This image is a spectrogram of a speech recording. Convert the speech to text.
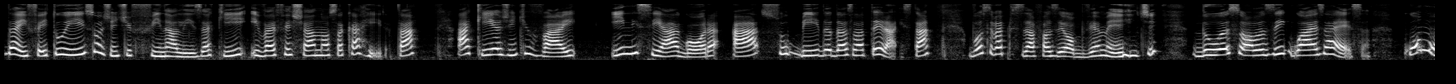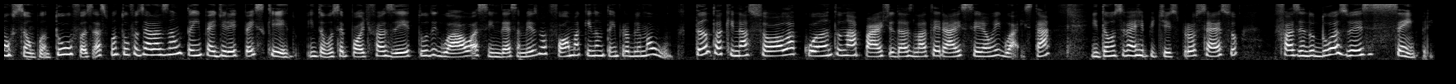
Daí, feito isso, a gente finaliza aqui e vai fechar a nossa carreira, tá? Aqui a gente vai iniciar agora a subida das laterais, tá? Você vai precisar fazer, obviamente, duas solas iguais a essa. Como são pantufas, as pantufas elas não têm pé direito e pé esquerdo. Então você pode fazer tudo igual, assim, dessa mesma forma que não tem problema algum. Tanto aqui na sola quanto na parte das laterais serão iguais, tá? Então você vai repetir esse processo fazendo duas vezes sempre.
